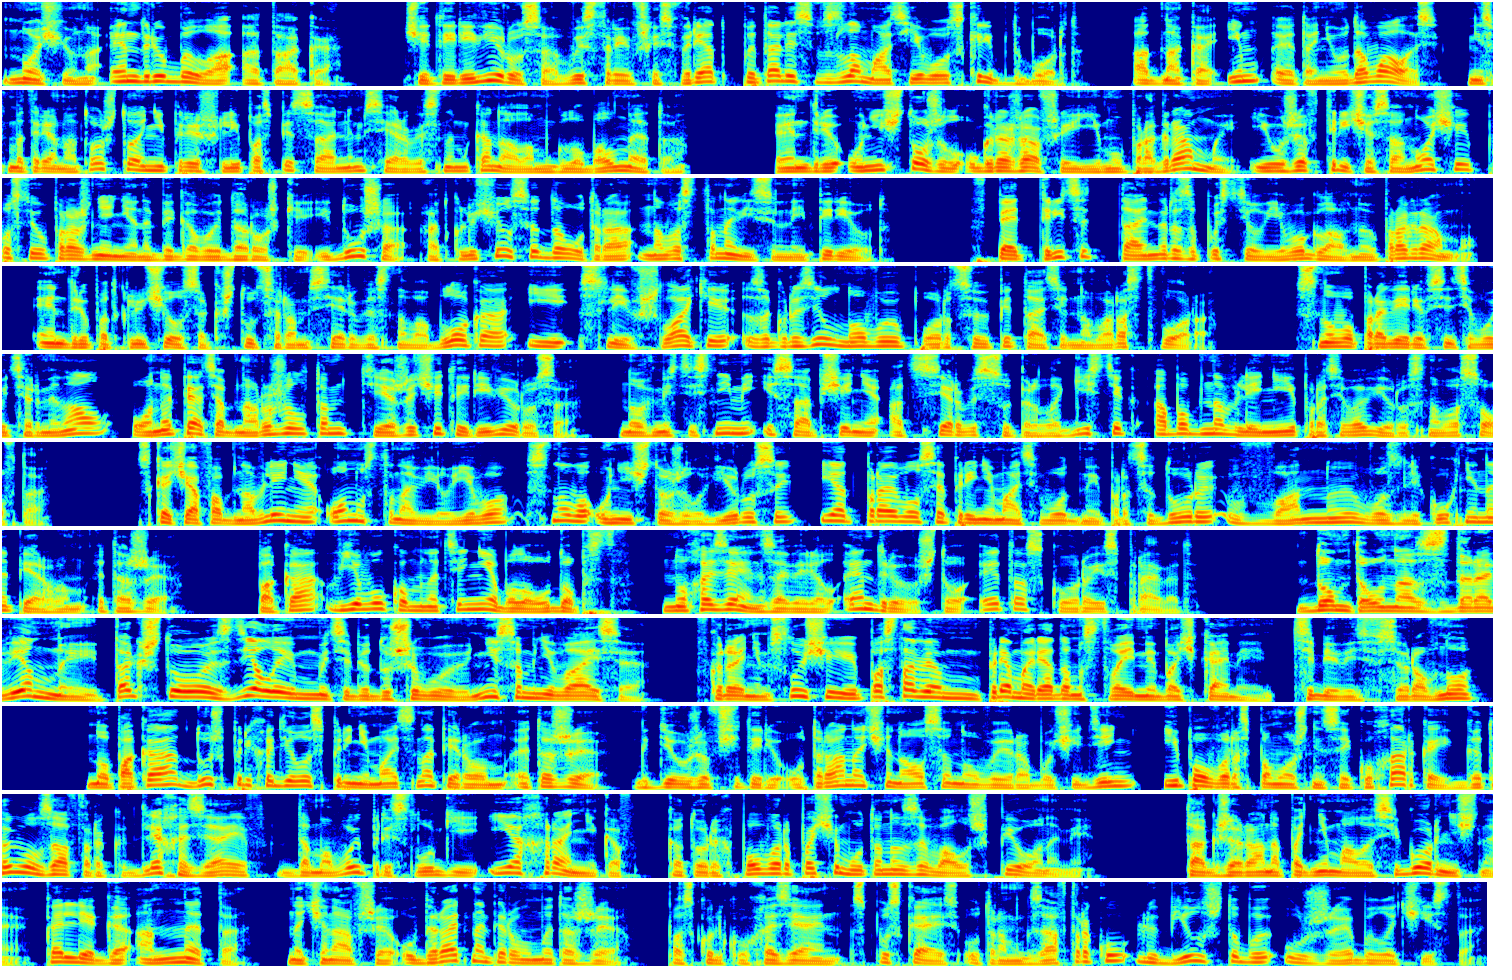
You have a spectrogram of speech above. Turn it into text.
Ночью на Эндрю была атака. Четыре вируса, выстроившись в ряд, пытались взломать его скриптборд. Однако им это не удавалось, несмотря на то, что они пришли по специальным сервисным каналам GlobalNet. Эндрю уничтожил угрожавшие ему программы и уже в 3 часа ночи после упражнения на беговой дорожке и душа отключился до утра на восстановительный период. В 5.30 таймер запустил его главную программу. Эндрю подключился к штуцерам сервисного блока и, слив шлаки, загрузил новую порцию питательного раствора. Снова проверив сетевой терминал, он опять обнаружил там те же четыре вируса, но вместе с ними и сообщение от сервис Суперлогистик об обновлении противовирусного софта. Скачав обновление, он установил его, снова уничтожил вирусы и отправился принимать водные процедуры в ванную возле кухни на первом этаже. Пока в его комнате не было удобств, но хозяин заверил Эндрю, что это скоро исправят. «Дом-то у нас здоровенный, так что сделаем мы тебе душевую, не сомневайся. В крайнем случае поставим прямо рядом с твоими бачками, тебе ведь все равно». Но пока душ приходилось принимать на первом этаже, где уже в 4 утра начинался новый рабочий день, и повар с помощницей-кухаркой готовил завтрак для хозяев, домовой прислуги и охранников, которых повар почему-то называл шпионами. Также рано поднималась и горничная, коллега Аннетта, начинавшая убирать на первом этаже, поскольку хозяин, спускаясь утром к завтраку, любил, чтобы уже было чисто.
